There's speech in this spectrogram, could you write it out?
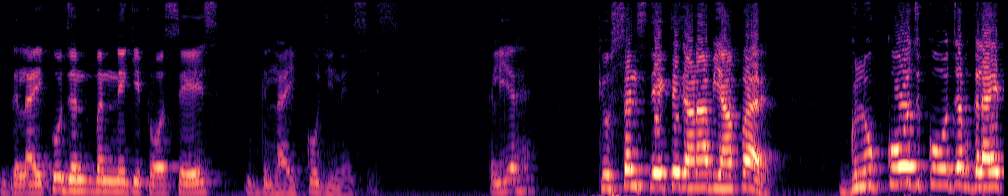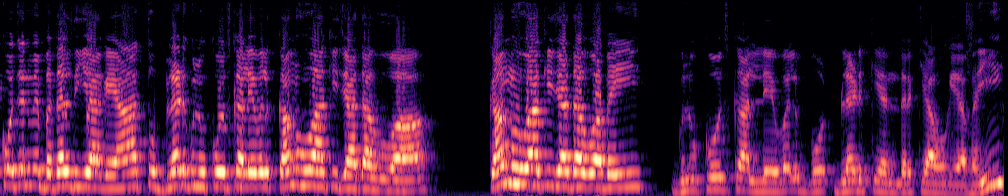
ग्लाइकोजन बनने की प्रोसेस ग्लाइकोजिनेसिस। क्लियर है? क्वेश्चंस देखते जाना अब यहाँ पर। ग्लूकोज को जब ग्लाइकोजन में बदल दिया गया तो ब्लड ग्लूकोज का लेवल कम हुआ कि ज़्यादा हुआ? कम हुआ कि ज़्यादा हुआ भाई? ग्लूकोज का लेवल ब्लड के अंदर क्या हो गया भाई?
